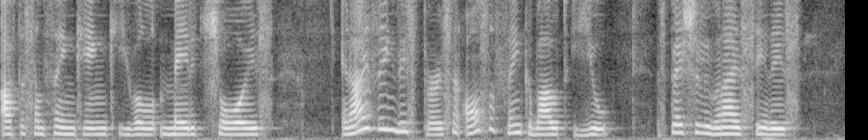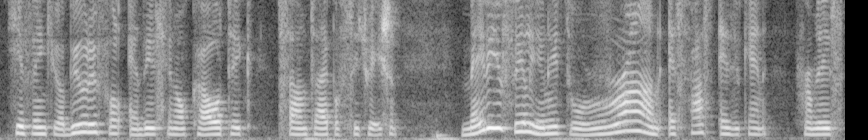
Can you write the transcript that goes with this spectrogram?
after some thinking, you will make a choice. And I think this person also think about you, especially when I see this, he think you are beautiful and this, you know, chaotic, some type of situation. Maybe you feel you need to run as fast as you can from this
